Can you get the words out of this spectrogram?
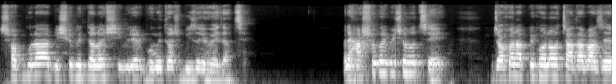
সবগুলা বিশ্ববিদ্যালয় শিবিরের ভূমিদশ বিজয়ী হয়ে যাচ্ছে। মানে হাস্যকর বিষয় হচ্ছে, যখন আপনি কোনো চাঁদাবাজের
